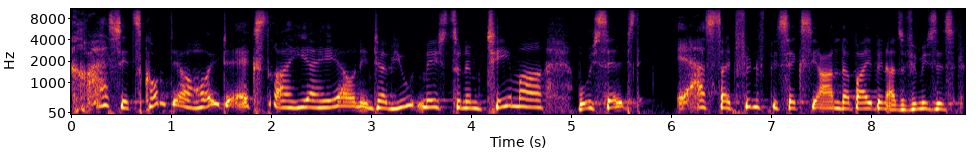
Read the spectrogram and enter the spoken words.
krass, jetzt kommt er heute extra hierher und interviewt mich zu einem Thema, wo ich selbst erst seit fünf bis sechs Jahren dabei bin. Also für mich ist es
